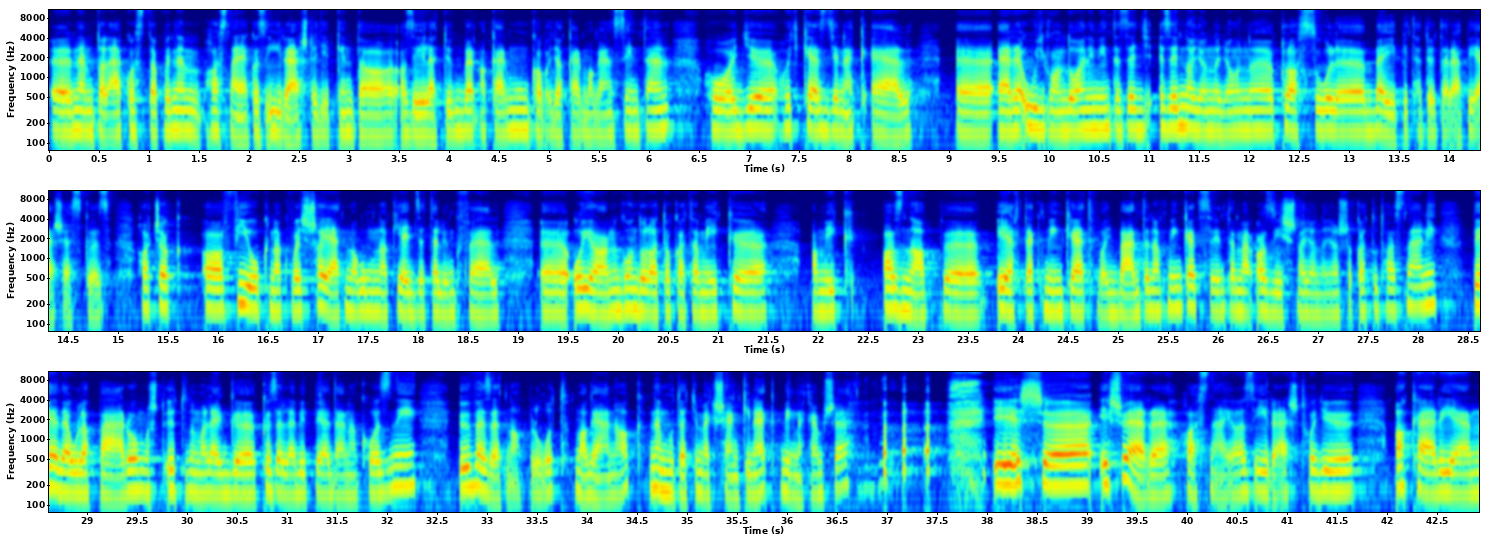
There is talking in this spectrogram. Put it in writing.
nem találkoztak, vagy nem használják az írást egyébként az életükben, akár munka, vagy akár magánszinten, hogy, hogy kezdjenek el erre úgy gondolni, mint ez egy, ez egy nagyon-nagyon klasszul beépíthető terápiás eszköz. Ha csak a fióknak vagy saját magunknak jegyzetelünk fel olyan gondolatokat, amik, amik aznap értek minket, vagy bántanak minket, szerintem már az is nagyon-nagyon sokat tud használni. Például a párom, most őt tudom a legközelebbi példának hozni, ő vezet naplót magának, nem mutatja meg senkinek, még nekem se. és, és ő erre használja az írást, hogy ő akár ilyen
